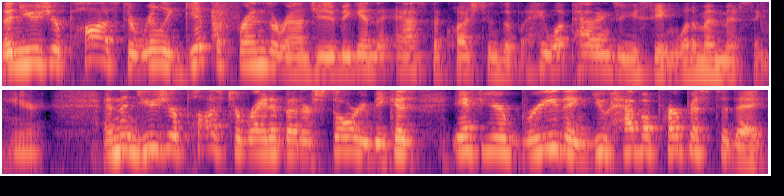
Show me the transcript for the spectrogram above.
then use your pause to really get the friends around you to begin to ask the questions of, hey, what patterns are you seeing? What am I missing here? And then use your pause to write a better story because if you're breathing, you have a purpose today.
